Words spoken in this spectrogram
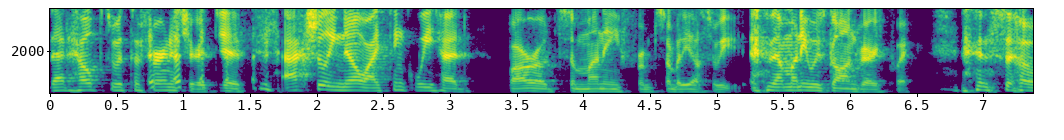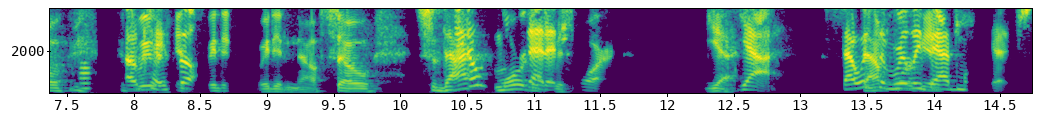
That helped with the furniture. It did. Actually, no, I think we had borrowed some money from somebody else. We that money was gone very quick, and so 'cause we, okay, were so- kids, we didn't we didn't know. So so that mortgage that was yes, Yeah, that was a really mortgage- bad mortgage.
